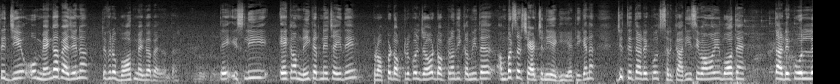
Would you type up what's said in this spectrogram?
ਤੇ ਜੇ ਉਹ ਮਹਿੰਗਾ ਪੈ ਜਾਏ ਨਾ, ਤੇ ਫਿਰ ਉਹ ਬਹੁਤ ਮਹਿੰਗਾ ਪੈ ਜਾਂਦਾ। ਹੈ। ਤੇ ਇਸ ਲਈ ਇਹ ਕੰਮ ਨਹੀਂ ਕਰਨੇ ਚਾਹੀਦੇ। ਪ੍ਰੋਪਰ ਡਾਕਟਰ ਕੋਲ ਜਾਓ। ਡਾਕਟਰਾਂ ਦੀ ਕਮੀ ਤਾਂ ਅੰਮ੍ਰਿਤਸਰ ਸ਼ਹਿਰ 'ਚ ਨਹੀਂ ਹੈਗੀ ਹੈ, ਠੀਕ ਹੈ ਨਾ? ਜਿੱਥੇ ਤੁਹਾਡੇ ਕੋਲ ਸਰਕਾਰੀ ਸੇਵਾਵਾਂ ਵੀ ਬਹੁਤ ਹੈ, ਤੁਹਾਡੇ ਕੋਲ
